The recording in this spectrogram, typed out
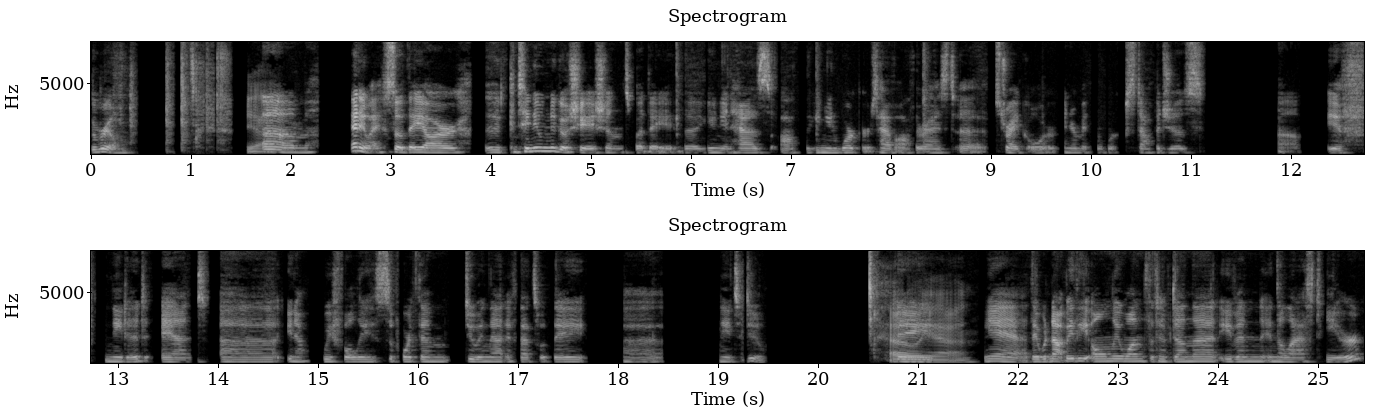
the room. Yeah. Um. Anyway, so they are uh, continuing negotiations, but they the union has the union workers have authorized a strike or intermittent work stoppages um, if needed, and uh, you know we fully support them doing that if that's what they uh, need to do. Oh they, yeah, yeah. They would not be the only ones that have done that, even in the last year,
